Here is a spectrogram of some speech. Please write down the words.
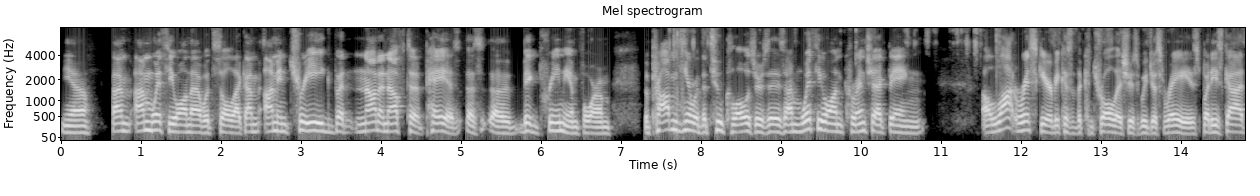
Yeah. I'm I'm with you on that with Solak. I'm I'm intrigued, but not enough to pay a, a, a, big premium for him. The problem here with the two closers is I'm with you on Karinchak being a lot riskier because of the control issues we just raised. But he's got,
